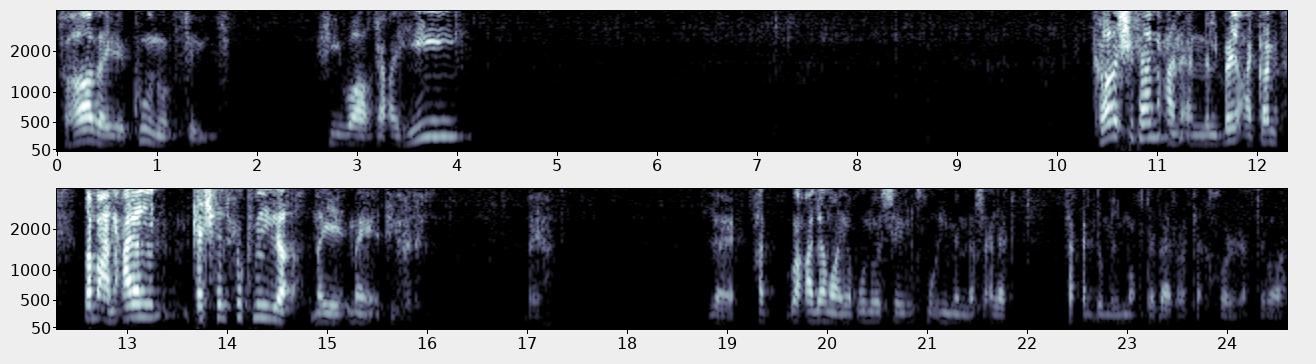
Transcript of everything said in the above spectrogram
فهذا يكون في في واقعه كاشفا عن أن البيع كان طبعا على الكشف الحكمي لا ما يأتي هذا البيان. لا وعلى ما يقول السيد الخوئي من مسألة تقدم المعتبر وتأخر الاعتبار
